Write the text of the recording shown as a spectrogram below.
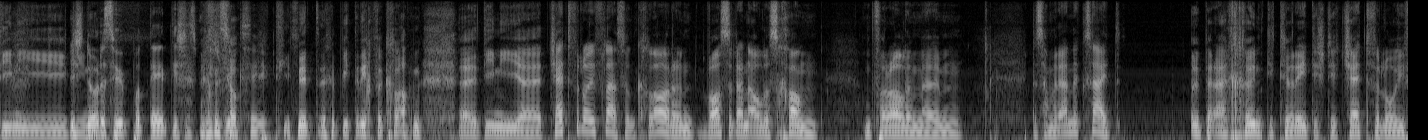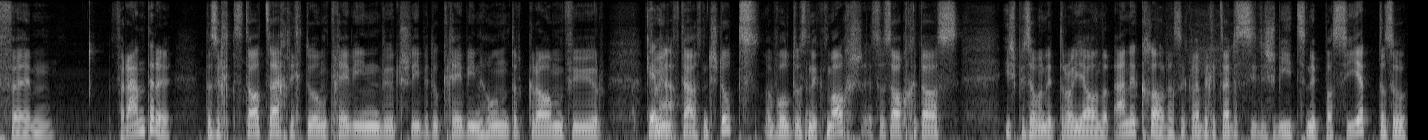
deine... Ist nur ein hypothetisches Beispiel so, die, nicht, Bitte nicht verklagen. Äh, deine äh, Chatverläufe lesen und klar, und was er dann alles kann. Und vor allem, ähm, das haben wir auch nicht gesagt, ob er könnte theoretisch die Chatverläufe ähm, verändern dass ich das tatsächlich du um Kevin würde schreiben, du Kevin 100 Gramm für genau. 5000 Stutz, obwohl du es nicht machst. So Sachen, das ist bei so einem Trojaner auch nicht klar. Also glaube ich jetzt auch, dass es in der Schweiz nicht passiert, also,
